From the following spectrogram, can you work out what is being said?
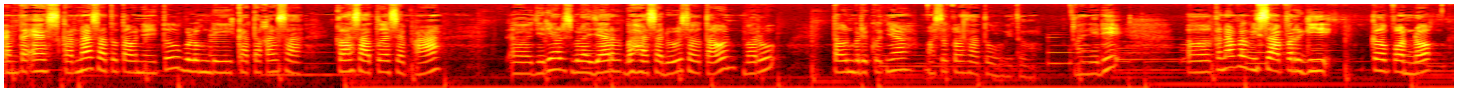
MTS karena satu tahunnya itu belum dikatakan sa kelas 1 SMA. Eh, jadi harus belajar bahasa dulu satu tahun, baru tahun berikutnya masuk kelas 1 gitu. Nah jadi eh, kenapa bisa pergi ke pondok?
